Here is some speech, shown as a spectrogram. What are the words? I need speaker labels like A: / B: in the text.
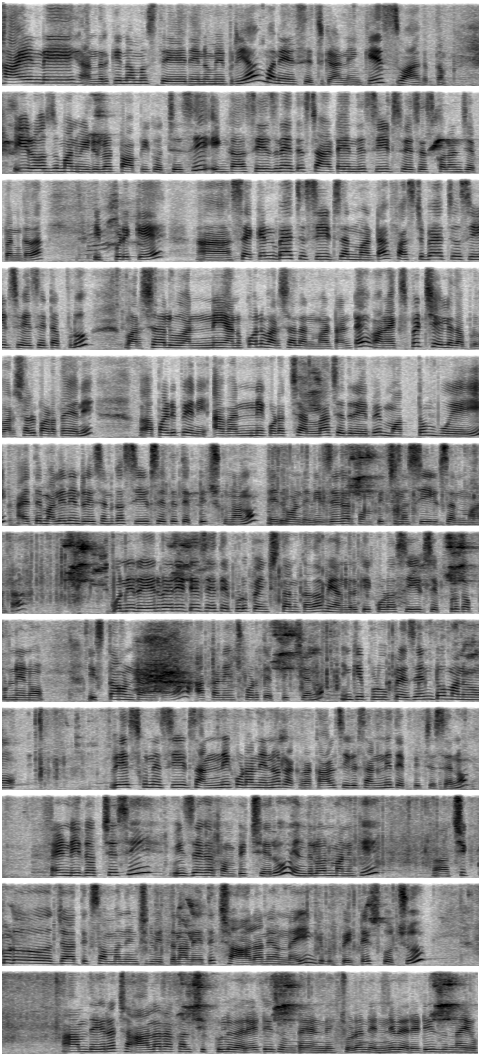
A: Hi అండి అందరికీ నమస్తే. నేను మీ ప్రియ మన ఎస్హెచ్ గార్డెనింగ్కి స్వాగతం. ఈరోజు మన వీడియోలో టాపిక్ వచ్చేసి ఇంకా సీజన్ అయితే స్టార్ట్ అయింది సీడ్స్ వేసేసుకోవాలని చెప్పాను కదా. ఇప్పటికే సెకండ్ బ్యాచ్ సీడ్స్ అన్నమాట. ఫస్ట్ బ్యాచ్ సీడ్స్ వేసేటప్పుడు వర్షాలు అన్నీ అనుకోని వర్షాలు అనమాట అంటే మనం ఎక్స్పెక్ట్ చేయలేదు అప్పుడు వర్షాలు పడతాయని పడిపోయినాయి. అవన్నీ కూడా చల్లా చెదిరైపోయి మొత్తం పోయాయి. అయితే మళ్ళీ నేను రీసెంట్గా సీడ్స్ అయితే తెప్పించుకున్నాను. ఇదిగోండి విజయ్ గారు పంపించిన సీడ్స్ అన్నమాట. కొన్ని రేర్ వెరైటీస్ అయితే ఎప్పుడు పెంచుతాను కదా మీ అందరికీ కూడా సీడ్స్ ఎప్పటికప్పుడు నేను ఇస్తూ ఉంటాను కదా అక్కడి నుంచి కూడా తెప్పించాను. ఇంక ఇప్పుడు ప్రజెంట్ మనము వేసుకునే సీడ్స్ అన్నీ కూడా నేను రకరకాల సీడ్స్ అన్నీ తెప్పించేసాను. అండ్ ఇది వచ్చేసి విజయ్ గారు పంపించారు. ఇందులో మనకి చిక్కుడు జాతికి సంబంధించిన విత్తనాలు అయితే చాలానే ఉన్నాయి. ఇంక ఇప్పుడు పెట్టేసుకోవచ్చు. ఆమె దగ్గర చాలా రకాల చిక్కులు వెరైటీస్ ఉంటాయండి. చూడండి ఎన్ని వెరైటీస్ ఉన్నాయో.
